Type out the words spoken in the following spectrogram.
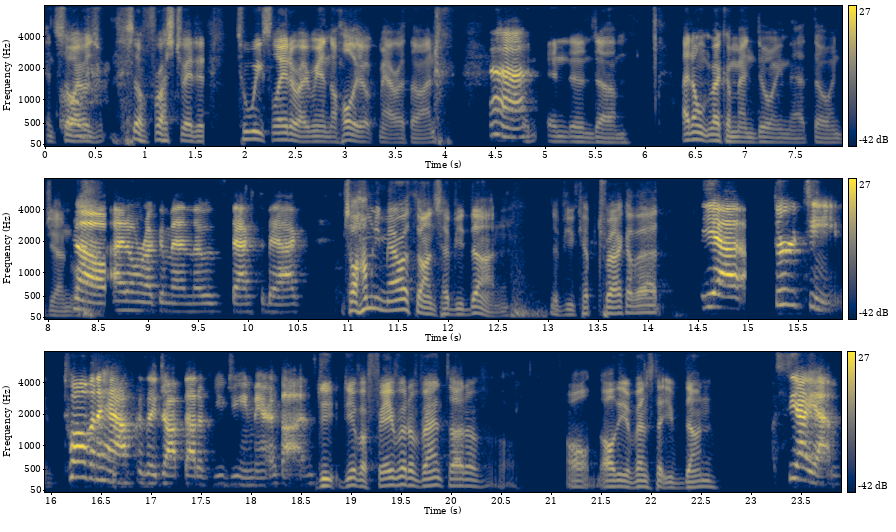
And so oh. I was so frustrated. Two weeks later, I ran the Holyoke Marathon. Uh-huh. And, and, and um, I don't recommend doing that though in general. No, I don't recommend those back to back. So how many marathons have you done? Have you kept track of that? Yeah, 13, 12 and a half because I dropped out of Eugene marathons. Do, do you have a favorite event out of all, all the events that you've done? CIM.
